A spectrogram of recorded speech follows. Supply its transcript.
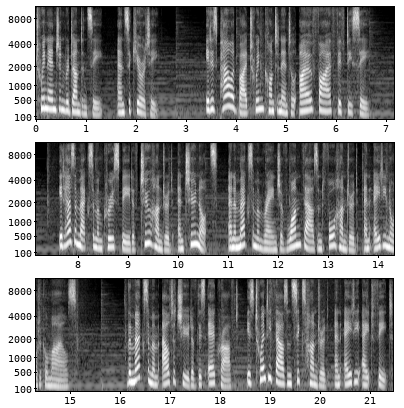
twin-engine redundancy, and security. It is powered by twin Continental IO550C. It has a maximum cruise speed of 202 knots and a maximum range of 1,480 nautical miles. The maximum altitude of this aircraft is 20,688 feet.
